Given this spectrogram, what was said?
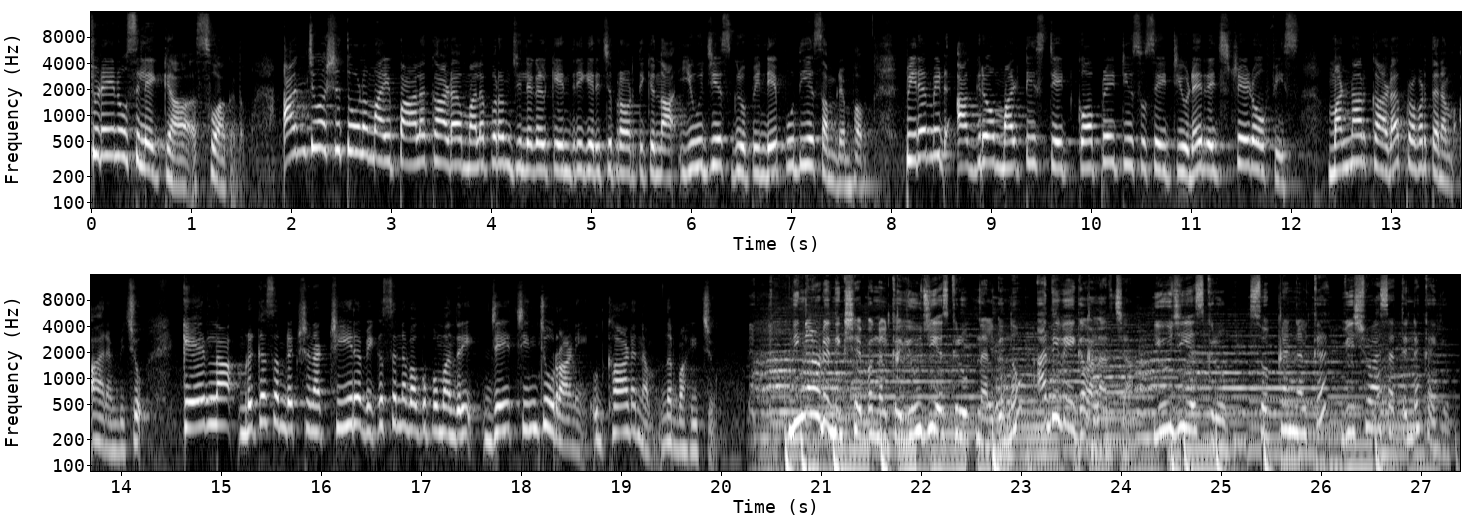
ടുഡേ ന്യൂസിലേക്ക് സ്വാഗതം. അഞ്ചു വർഷത്തോളമായി പാലക്കാട് മലപ്പുറം ജില്ലകൾ കേന്ദ്രീകരിച്ച് പ്രവർത്തിക്കുന്ന യു ജി എസ് ഗ്രൂപ്പിന്റെ പുതിയ സംരംഭം. Pyramid agro multi state cooperative സൊസൈറ്റിയുടെ രജിസ്ട്രേഡ് ഓഫീസ് മണ്ണാർക്കാട് പ്രവർത്തനം ആരംഭിച്ചു. കേരള മൃഗസംരക്ഷണ ക്ഷീര വികസന വകുപ്പ് മന്ത്രി ജെ ചിഞ്ചുറാണി ഉദ്ഘാടനം നിർവഹിച്ചു. നിങ്ങളുടെ നിക്ഷേപങ്ങൾക്ക് യു ജി എസ് ഗ്രൂപ്പ് നൽകുന്നു അതിവേഗ വളർച്ച. യു ജി എസ് ഗ്രൂപ്പ് സ്വപ്നങ്ങൾക്ക് വിശ്വാസത്തിന്റെ കയ്യൊപ്പ്.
